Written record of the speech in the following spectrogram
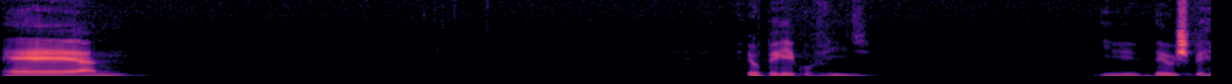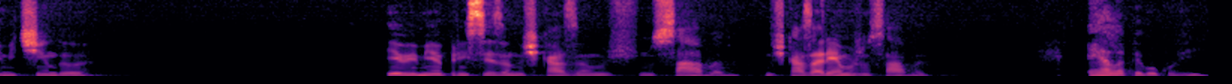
É... Eu peguei Covid e Deus permitindo, eu e minha princesa nos casamos no sábado, nos casaremos no sábado. Ela pegou Covid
